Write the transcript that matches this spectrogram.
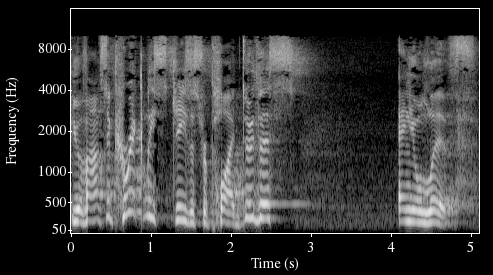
You have answered correctly, Jesus replied. Do this and you'll live.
